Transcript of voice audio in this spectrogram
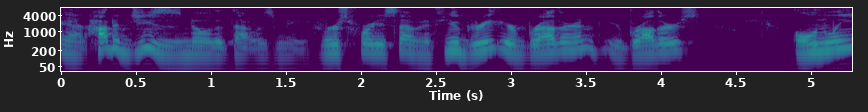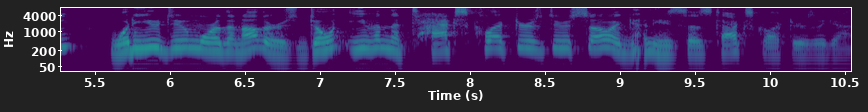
And how did Jesus know that that was me? Verse 47 If you greet your brethren, your brothers, only, what do you do more than others? Don't even the tax collectors do so? Again, he says tax collectors again.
